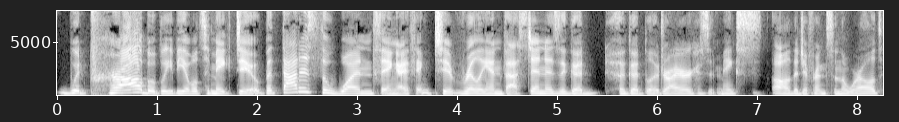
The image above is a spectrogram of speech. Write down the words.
would probably be able to make do. But that is the one thing I think to really invest in is a good a good blow dryer because it makes all the difference in the world.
